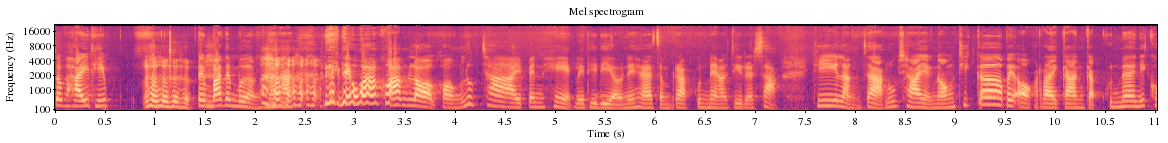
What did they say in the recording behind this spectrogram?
สะพายทิป เต็มบ้านเต็มเมืองนะคะเรียกได้ว่าความหล่อของลูกชายเป็นเหตุเลยทีเดียวนะคะสำหรับคุณแมวจีรศักดิ์ที่หลังจากลูกชายอย่างน้องทิกเกอร์ไปออกรายการกับคุณแม่นิโค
